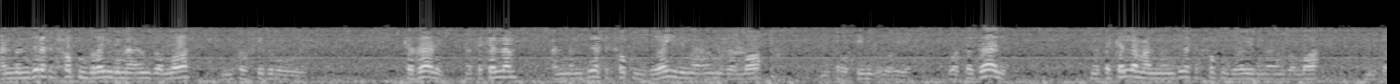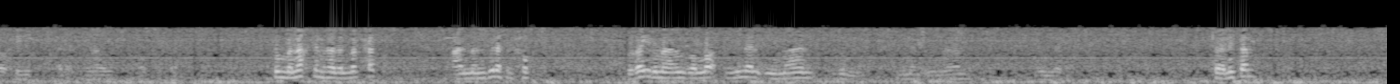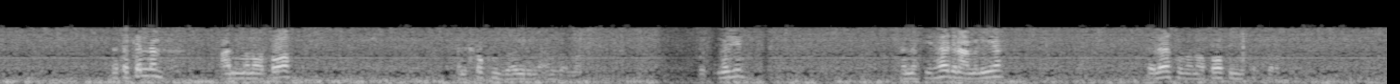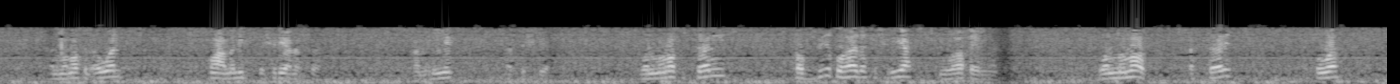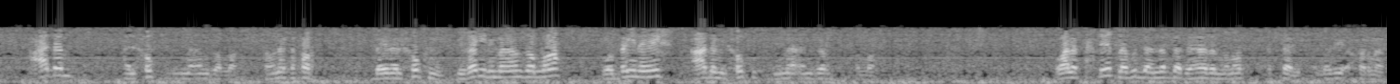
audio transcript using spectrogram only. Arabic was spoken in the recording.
عن منزلة الحكم بغير ما أنزل الله من توحيد الربوبية كذلك نتكلم عن منزلة الحكم بغير ما أنزل الله من توحيد الألوهية وكذلك نتكلم عن منزلة الحكم بغير ما أنزل الله من توحيد الأسماء والصفات ثم نختم هذا المبحث عن منزلة الحكم بغير ما أنزل الله من الإيمان جملة من الإيمان جملة ثالثا نتكلم عن مناطات الحكم بغير ما أنزل الله. نجد أن في هذه العملية ثلاث مناطات مكسرة. المناط الأول هو عملية التشريع نفسها. عملية التشريع. والمناط الثاني تطبيق هذا التشريع في واقع الناس والمناط الثالث هو عدم الحكم بما أنزل الله. فهناك فرق بين الحكم بغير ما أنزل الله وبين إيش؟ عدم الحكم بما أنزل الله. وعلى التحقيق لابد أن نبدأ بهذا المناط الثالث الذي أخرناه.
